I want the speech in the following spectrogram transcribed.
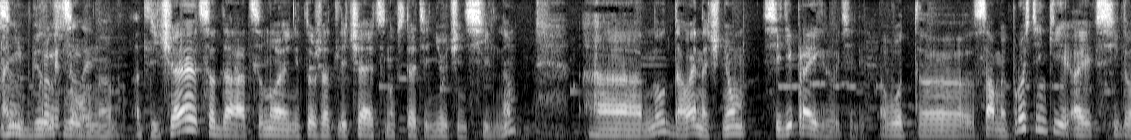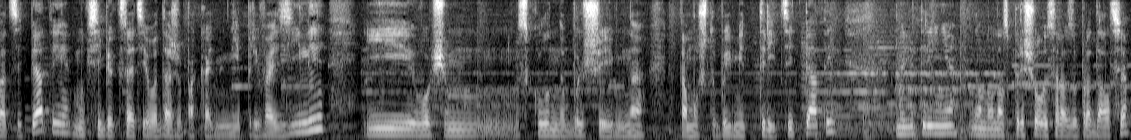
Они, безусловно, отличаются, да. Ценой они тоже отличаются, но, кстати, не очень сильно. А, ну, давай начнем с CD-проигрывателей. Вот э, самый простенький AXC25. Мы к себе, кстати, его даже пока не привозили. И, в общем, склонны больше именно к тому, чтобы иметь 35-й на витрине. Он у нас пришел и сразу продался.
